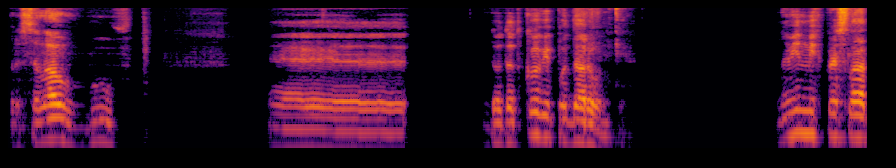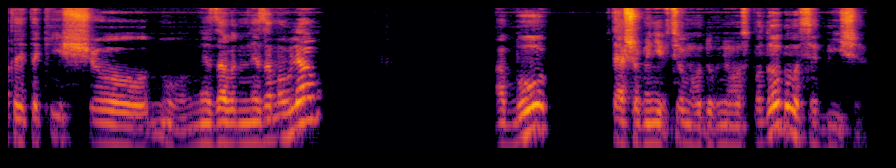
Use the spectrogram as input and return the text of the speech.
присилав був е, додаткові подарунки. Ну, він міг прислати такі, що ну, не, за, не замовляв, або те, що мені в цьому в нього сподобалося більше,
